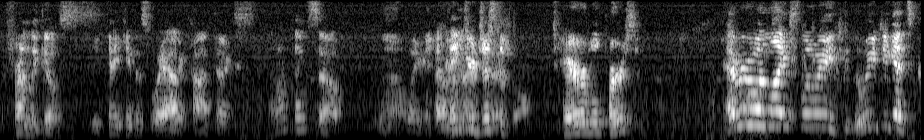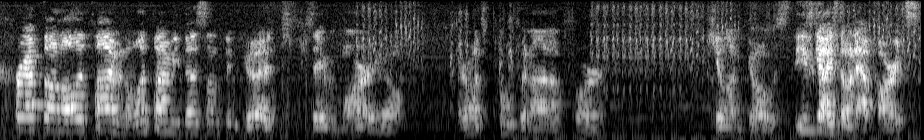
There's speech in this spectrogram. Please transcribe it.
the friendly ghosts. you're taking this way out of context. I don't think so. No. Like, I think you're just a- Terrible person. Everyone likes Luigi. Luigi gets crapped on all the time, and the one time he does something good, saving Mario, everyone's pooping on him for killing ghosts. These guys don't have hearts.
